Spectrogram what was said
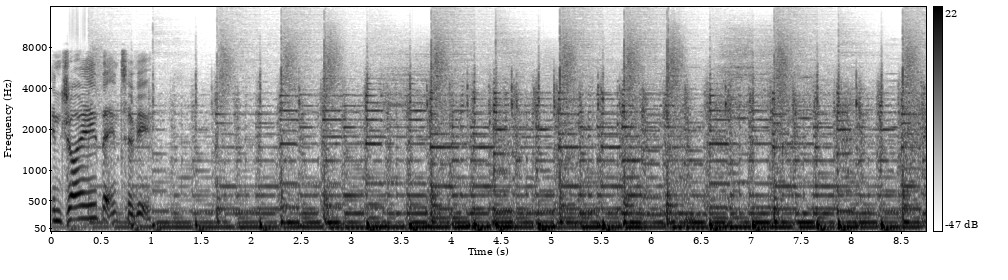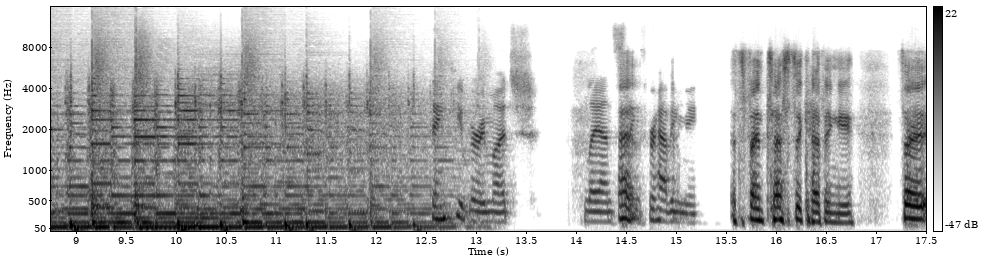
Enjoy the interview. Thank you very much, Lance. Uh, Thanks for having me. It's fantastic having you. So,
